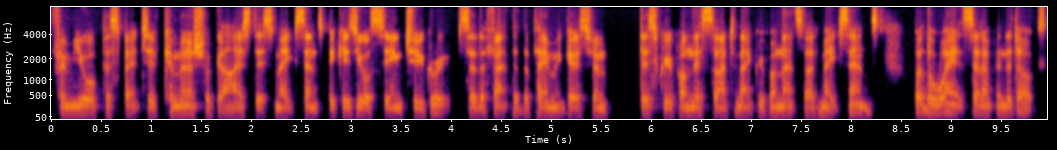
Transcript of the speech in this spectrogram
from your perspective, commercial guys, this makes sense because you're seeing two groups. So the fact that the payment goes from this group on this side to that group on that side makes sense. But the way it's set up in the docs,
